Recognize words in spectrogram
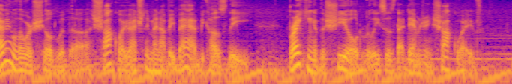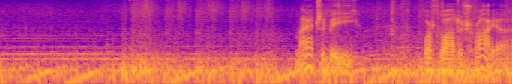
Having a lower shield with a shockwave actually may not be bad because the breaking of the shield releases that damaging shockwave. Might actually be worthwhile to try a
